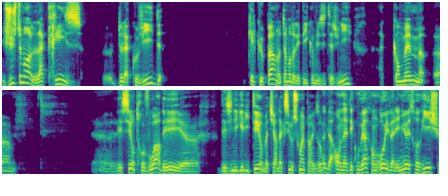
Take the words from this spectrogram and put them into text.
justement, la crise euh, de la Covid, quelque part, notamment dans des pays comme les États-Unis, a quand même euh, euh, laissé entrevoir des, euh, des inégalités en matière d'accès aux soins, par exemple. Bah, on a découvert qu'en gros, il valait mieux être riche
